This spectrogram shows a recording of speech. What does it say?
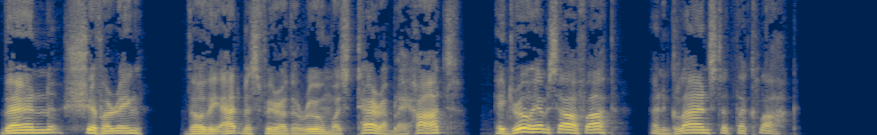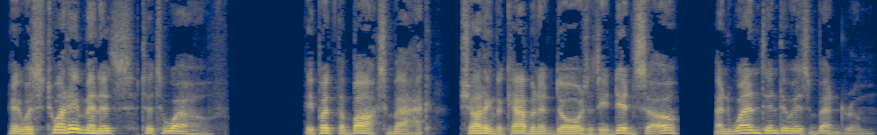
Then, shivering, though the atmosphere of the room was terribly hot, he drew himself up and glanced at the clock. It was twenty minutes to twelve. He put the box back, shutting the cabinet doors as he did so, and went into his bedroom.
